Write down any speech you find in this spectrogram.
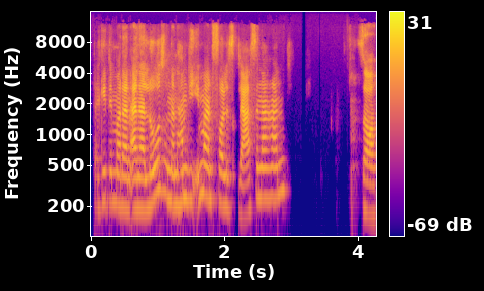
Da geht immer dann einer los und dann haben die immer ein volles Glas in der Hand. So,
